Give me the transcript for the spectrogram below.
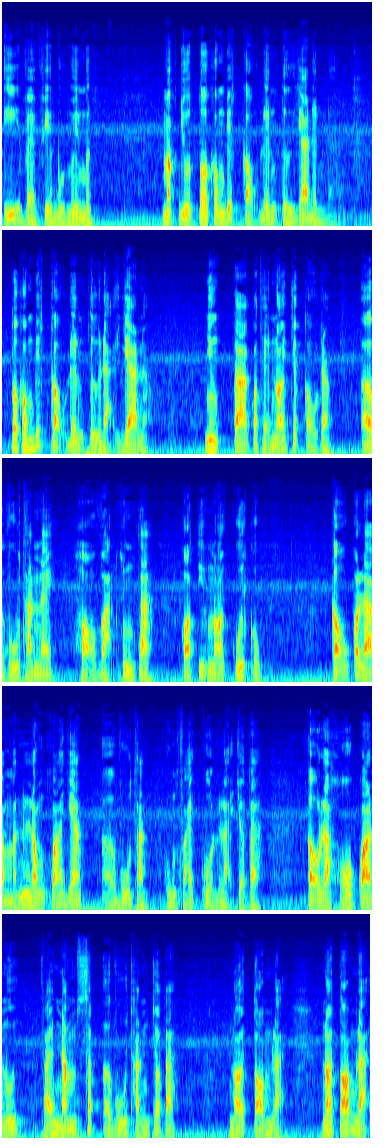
ý về phía Bùi Nguyên Minh. Mặc dù tôi không biết cậu đến từ gia đình nào, tôi không biết cậu đến từ đại gia nào, nhưng ta có thể nói cho cậu rằng, ở Vũ Thành này, họ vạn chúng ta có tiếng nói cuối cùng. Cậu có là mảnh long quá giang ở Vũ Thành cũng phải cuộn lại cho ta. Cậu là hổ qua núi, phải nằm sấp ở Vũ Thành cho ta. Nói tóm lại, nói tóm lại,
